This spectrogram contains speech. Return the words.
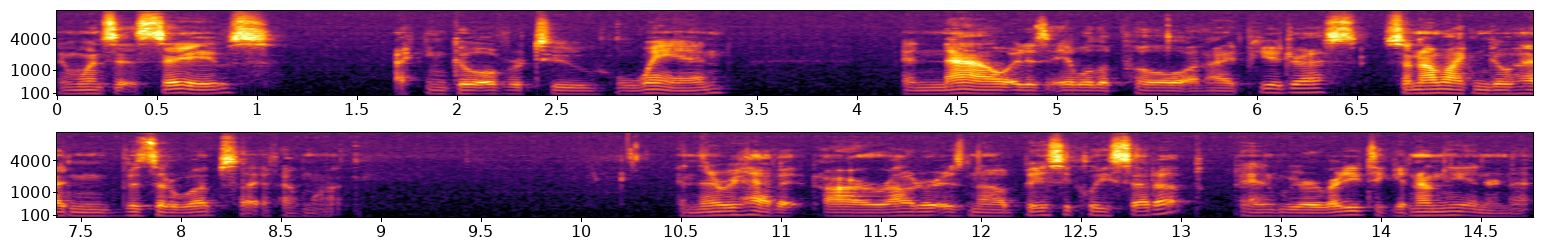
And once it saves, I can go over to WAN and now it is able to pull an IP address. So now I can go ahead and visit a website if I want. And there we have it. Our router is now basically set up and we are ready to get on the internet.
